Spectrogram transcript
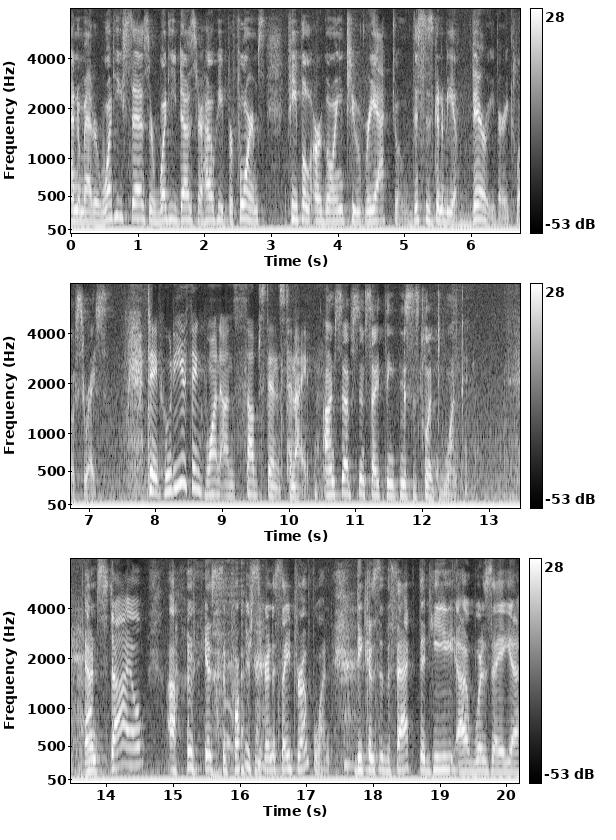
And no matter what he says or what he does or how he performs, people are going to react to him. This is going to be a very, very close race. Dave, who do you think won on substance tonight? On substance, I think Mrs. Clinton won. And style, uh, his supporters are going to say Trump won because of the fact that he uh, was a uh,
